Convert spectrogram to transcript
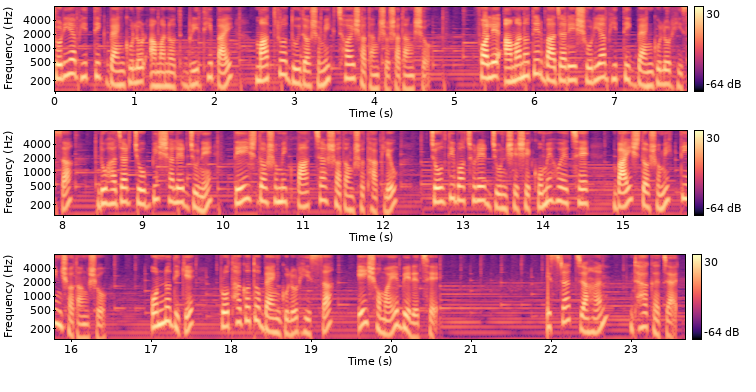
সরিয়া ভিত্তিক ব্যাংকগুলোর আমানত বৃদ্ধি পায় মাত্র দুই দশমিক ছয় শতাংশ শতাংশ। ফলে আমানতের বাজারে সরিয়া ভিত্তিক ব্যাংকগুলোর হিস্সা দু হাজার চব্বিশ সালের জুনে তেইশ দশমিক পাঁচ চার শতাংশ থাকলেও চলতি বছরের জুন শেষে কমে হয়েছে বাইশ দশমিক তিন শতাংশ। অন্যদিকে প্রথাগত ব্যাংকগুলোর হিস্সা এই সময়ে বেড়েছে। ইসরাত জাহান, ঢাকা চ্যাট।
